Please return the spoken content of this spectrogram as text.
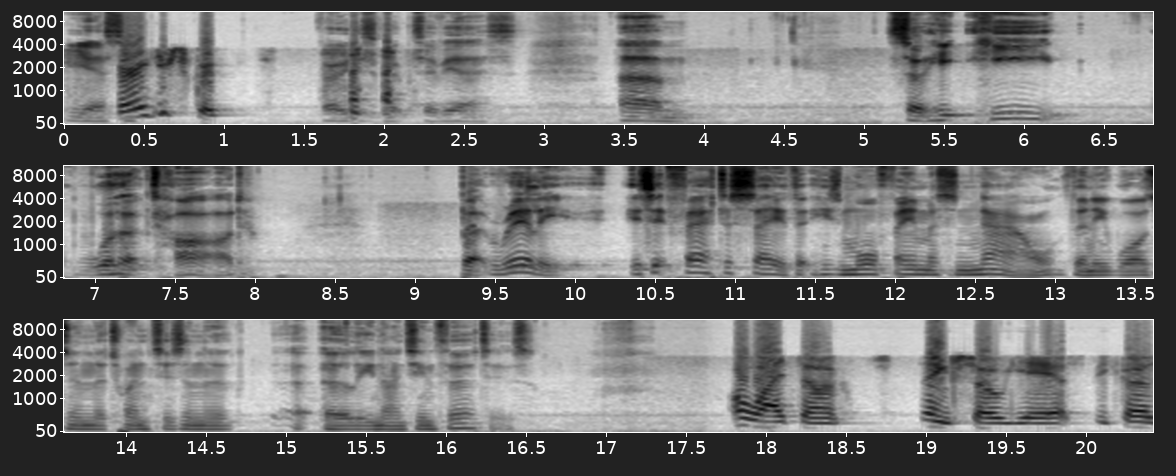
yes. Very descriptive. Very descriptive, yes. Um, so he he worked hard, but really, is it fair to say that he's more famous now than he was in the twenties and the uh, early nineteen thirties? Oh, I th- think so. Yes, because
